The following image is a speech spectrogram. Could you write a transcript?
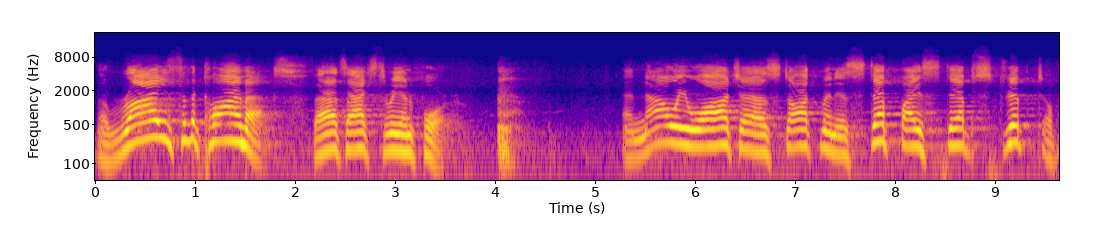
The rise to the climax. That's Acts 3 and 4. and now we watch as Stockman is step by step stripped of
